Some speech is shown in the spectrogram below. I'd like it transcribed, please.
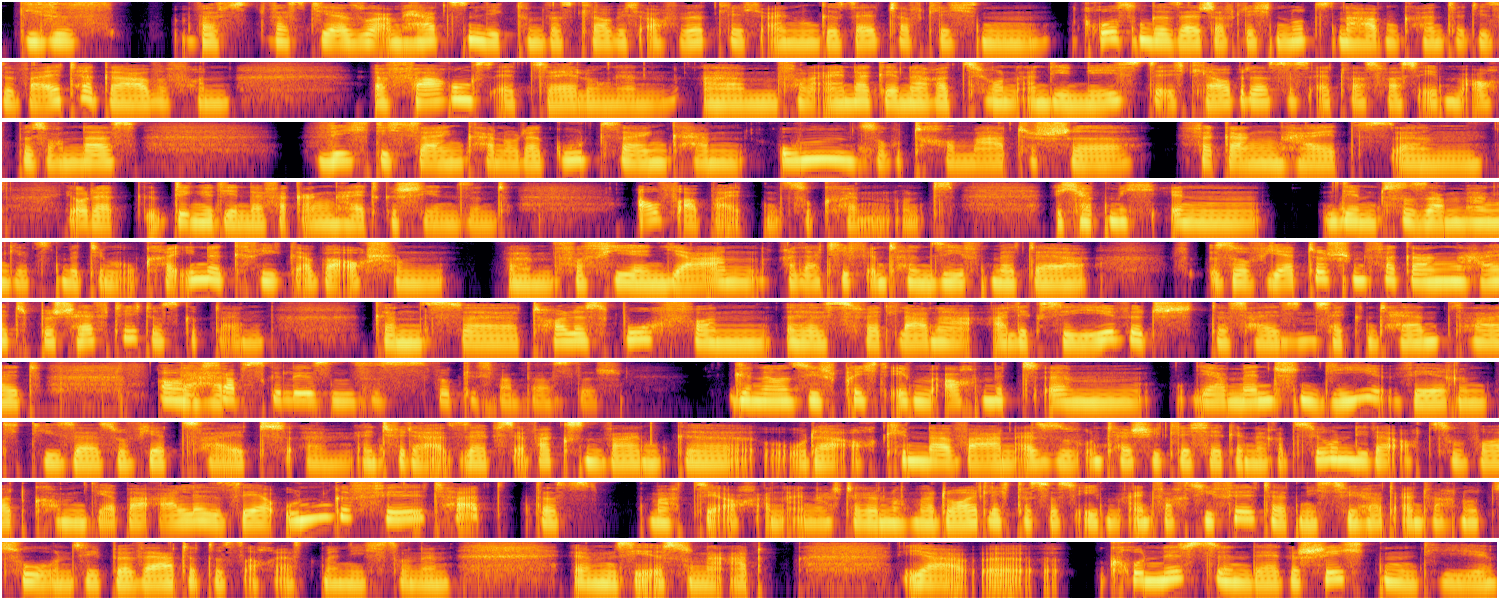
Dieses, was, was dir also am Herzen liegt und was, glaube ich, auch wirklich einen gesellschaftlichen, großen gesellschaftlichen Nutzen haben könnte, diese Weitergabe von Erfahrungserzählungen ähm, von einer Generation an die nächste. Ich glaube, das ist etwas, was eben auch besonders wichtig sein kann oder gut sein kann, um so traumatische Vergangenheits ähm, oder Dinge, die in der Vergangenheit geschehen sind, aufarbeiten zu können. Und ich habe mich in dem Zusammenhang jetzt mit dem Ukraine-Krieg, aber auch schon ähm, vor vielen Jahren relativ intensiv mit der sowjetischen Vergangenheit beschäftigt. Es gibt ein ganz äh, tolles Buch von äh, Svetlana Alexejewitsch, das heißt mhm. Second-Hand-Zeit. Oh, ich habe es gelesen, es ist wirklich fantastisch. Genau, sie spricht eben auch mit ähm, ja Menschen, die während dieser Sowjetzeit ähm, entweder selbst erwachsen waren oder auch Kinder waren, also so unterschiedliche Generationen, die da auch zu Wort kommen, die aber alle sehr ungefiltert. Das macht sie auch an einer Stelle nochmal deutlich, dass das eben einfach, sie filtert nicht, sie hört einfach nur zu und sie bewertet es auch erstmal nicht, sondern ähm, sie ist so eine Art, ja, äh, Chronistin der Geschichten, die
